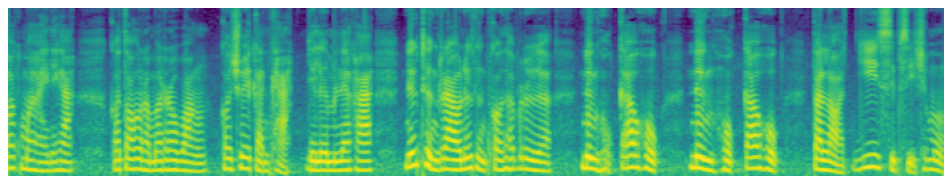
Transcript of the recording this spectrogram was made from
มากมายนะคะก็ต้องระมัดระวังก็ช่วยกันค่ะ อย่าลืมนะคะ นึกถึงเรานึกถึงกองทัพเรือ 1696 1696 ตลอด 24 ชั่วโมง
